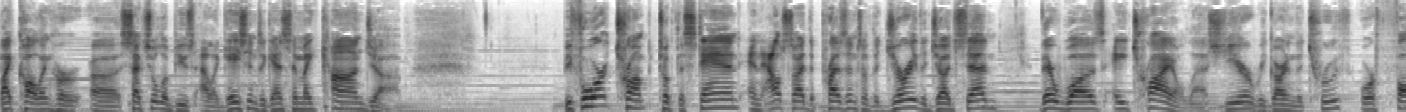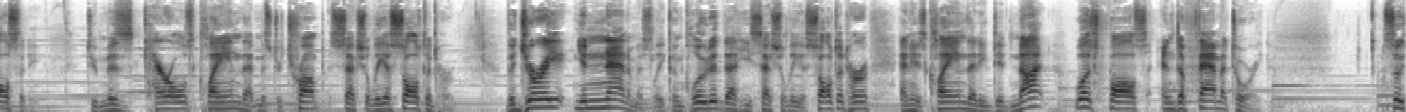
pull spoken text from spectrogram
by calling her uh, sexual abuse allegations against him a con job. Before Trump took the stand and outside the presence of the jury, the judge said there was a trial last year regarding the truth or falsity to Ms. Carroll's claim that Mr. Trump sexually assaulted her. The jury unanimously concluded that he sexually assaulted her, and his claim that he did not was false and defamatory. So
